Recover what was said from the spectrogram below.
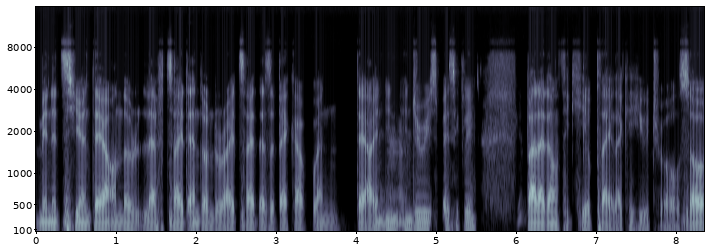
minutes here and there on the left side and on the right side as a backup when there are in, in injuries, basically. But I don't think he'll play like a huge role. So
